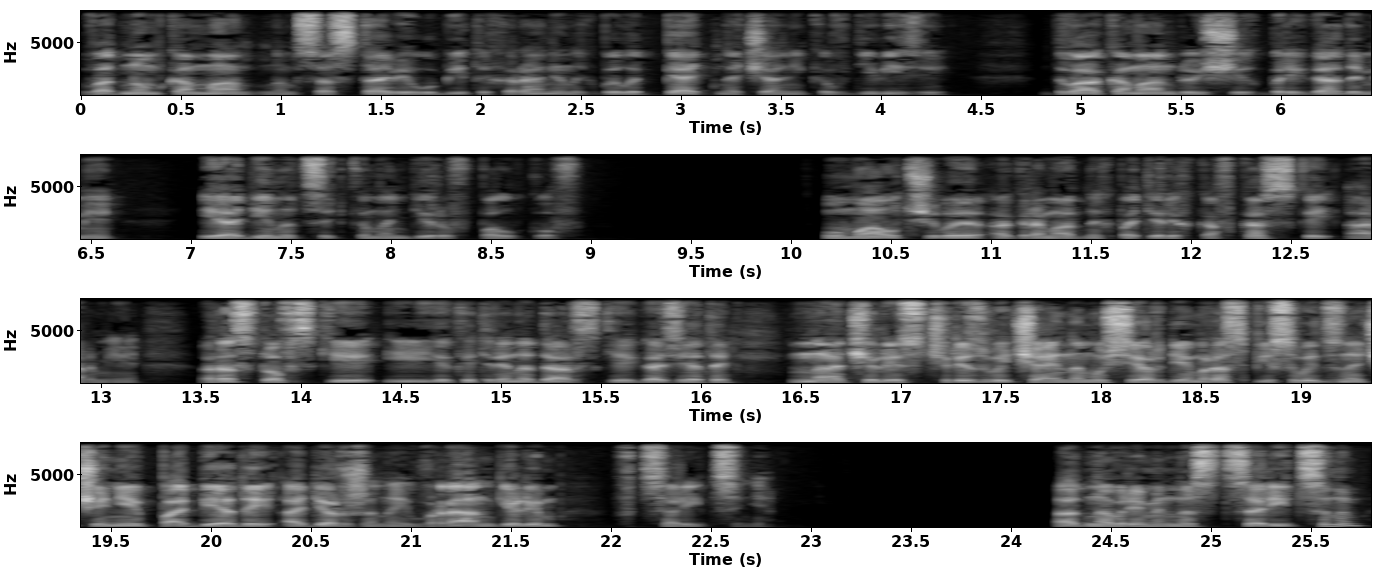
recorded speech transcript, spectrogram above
В одном командном составе убитых и раненых было пять начальников дивизий, два командующих бригадами и одиннадцать командиров полков. Умалчивая о громадных потерях Кавказской армии, ростовские и екатеринодарские газеты начали с чрезвычайным усердием расписывать значение победы, одержанной Врангелем в Царицыне. Одновременно с Царицыным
